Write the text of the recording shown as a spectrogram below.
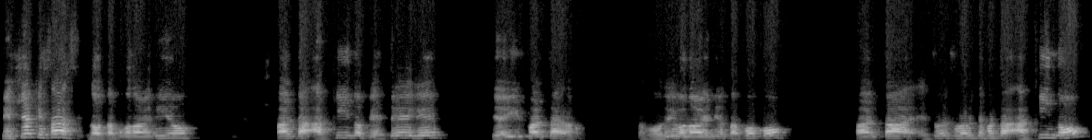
Me decía que estás. No, tampoco no ha venido. Falta Aquino que entregue. Y ahí falta. Rodrigo no ha venido tampoco. Falta. Entonces solamente falta Aquino.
